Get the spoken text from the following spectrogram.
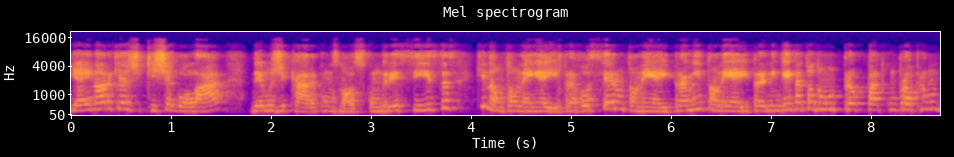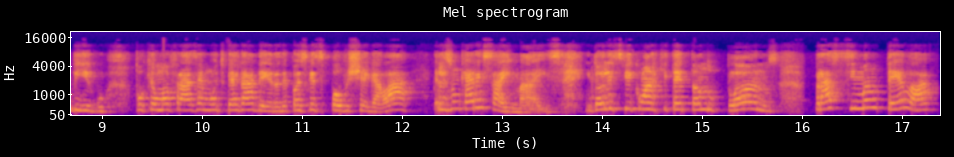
E aí, na hora que, a, que chegou lá, demos de cara com os nossos congressistas, que não estão nem aí para você, não estão nem aí para mim, estão nem aí para ninguém, tá todo mundo preocupado com o próprio umbigo. Porque uma frase é muito verdadeira: depois que esse povo chega lá, eles não querem sair mais. Então, eles ficam arquitetando planos para se manter lá.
